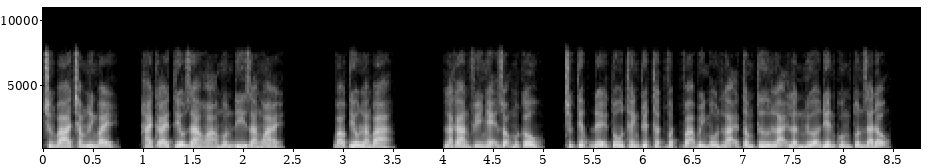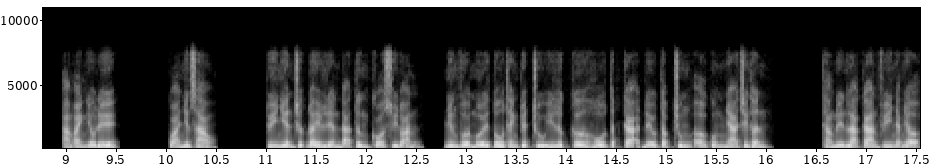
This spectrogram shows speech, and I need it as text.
chương ba trăm linh bảy, hai cái tiểu gia hỏa muốn đi ra ngoài. Bảo tiêu lang ba. Lạc an phi nhẹ dọn một câu, trực tiếp để tô thanh tuyết thật vất vả bình ổn lại tâm tư lại lần nữa điên cuồng tuân ra động. Ám ảnh yêu đế. Quả nhiên sao? Tuy nhiên trước đây liền đã từng có suy đoán, nhưng vừa mới tô thanh tuyết chú ý lực cơ hồ tất cả đều tập trung ở cùng nha trên thân. Thằng đến lạc an phi nhắc nhở,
